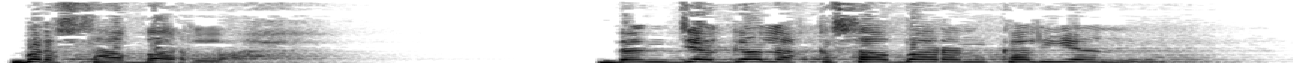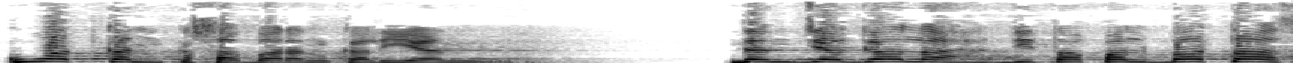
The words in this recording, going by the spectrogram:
bersabarlah. Dan jagalah kesabaran kalian. Kuatkan kesabaran kalian. Dan jagalah di tapal batas.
